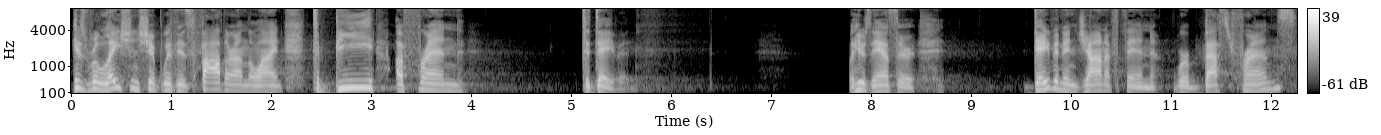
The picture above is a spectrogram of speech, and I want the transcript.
his relationship with his father on the line, to be a friend to David? Well, here's the answer David and Jonathan were best friends,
